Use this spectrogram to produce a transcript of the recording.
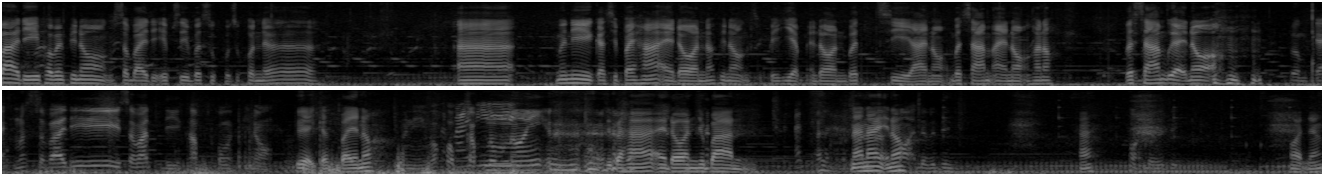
บายดีพ่อแม่พี่น้องสบายดีเอฟซีเบิร์ดสุขุทุกคนเด้ออ่ามื้อนี้ก็สิไปหาไอดอนเนาะพี่น้องสิไปเยียบไอดอนเบิร์ดสี่ไอน้องเบิร์ดสามไอน้องเขาเนาะเบิร์ดสามเอื่อยน้องรวมแกงเนาะสบายดีสวัสดีครับพ่อแม่พี่น้องเอื่อยกันไปเนาะวันนี้ก็พบกับหนุ่มน้อยสิไปหาไอดอนอยู่บ้านหน้าในเนาะหอดเดี๋ยวไปดิฮะหอดเดี๋ยวไปดิหอดยัง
